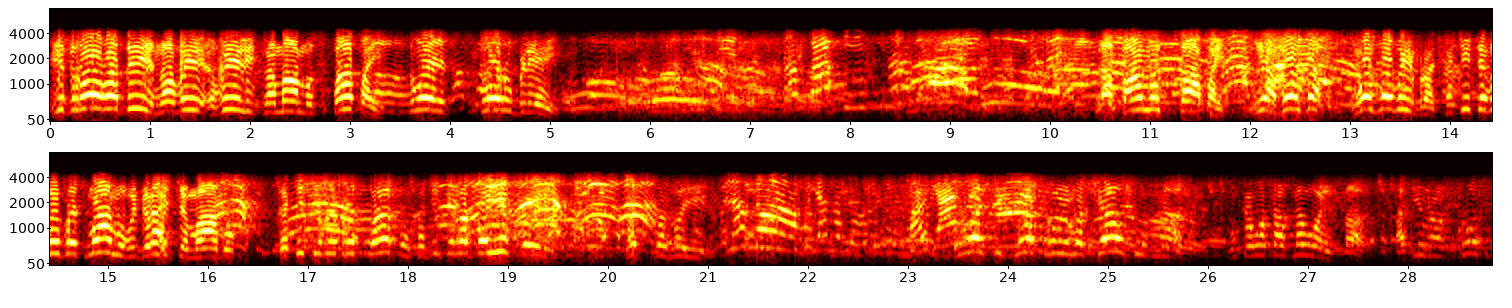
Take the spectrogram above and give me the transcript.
Ведро воды на вы, вылить на маму с папой стоит 100 рублей. На маму с папой. Не, можно, можно выбрать. Хотите выбрать маму, выбирайте маму. Хотите выбрать папу, хотите на двоих вылить. Вот на двоих. Бросить мокрую мочалку в нас, у кого-то одного из нас. Один раз бросить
